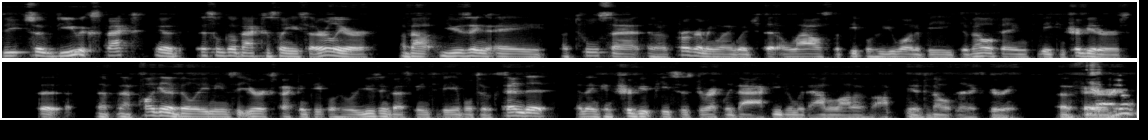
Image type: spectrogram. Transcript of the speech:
Do you, so do you expect? You know, this will go back to something you said earlier about using a, a tool set and a programming language that allows the people who you want to be developing to be contributors. That, that, that plugin ability means that you're expecting people who are using Vespene to be able to extend it and then contribute pieces directly back, even without a lot of you know, development experience yeah, I don't,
